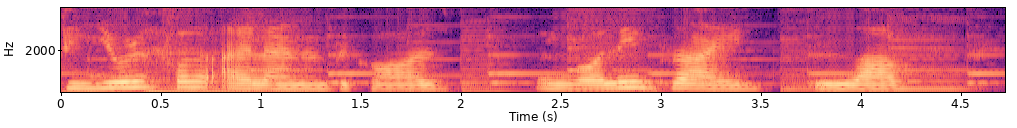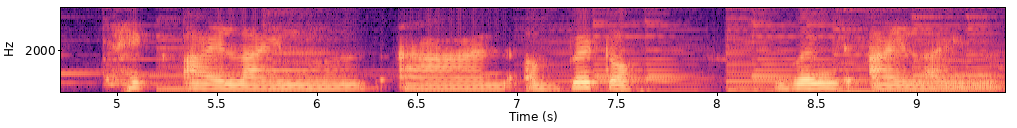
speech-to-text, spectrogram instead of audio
beautiful eyeliner because Bengali brides love thick eyeliners and a bit of winged eyeliner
